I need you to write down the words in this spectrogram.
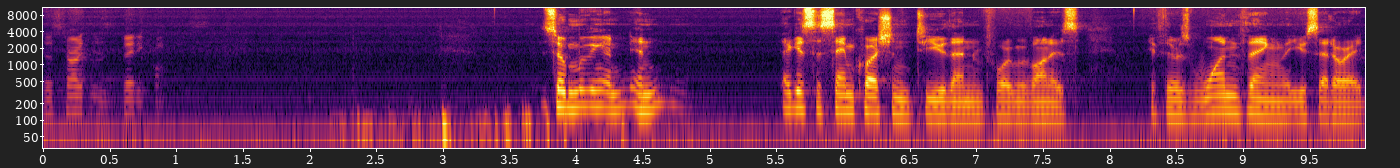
the start is very complex. So moving on, and I guess the same question to you then before we move on is, if there's one thing that you said, all right,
